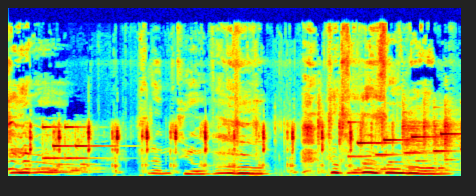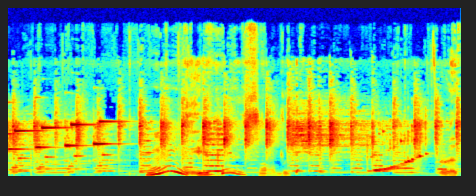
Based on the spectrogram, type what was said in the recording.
diyor. Sürem diyor. Çok güzel oğlum. Hmm, iyi polis sağlık. Evet.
